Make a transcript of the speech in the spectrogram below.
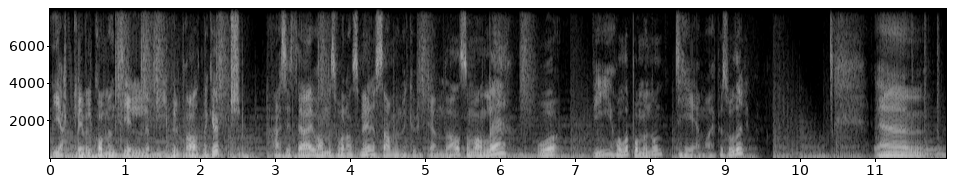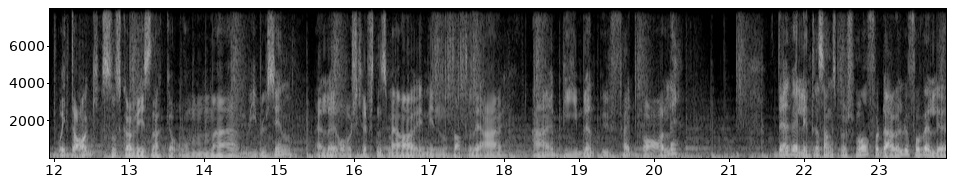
Hjertelig velkommen til Bibelprat med Kurt. Her sitter jeg, Johannes Vålandsmyr, sammen med Kurt Hjemdal som vanlig. Og vi holder på med noen temaepisoder. Eh, og i dag så skal vi snakke om eh, bibelsyn, eller overskriften som jeg har i mine notater, det er Er Bibelen ufeilbarlig? Det er et veldig interessant spørsmål, for der vil du få veldig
